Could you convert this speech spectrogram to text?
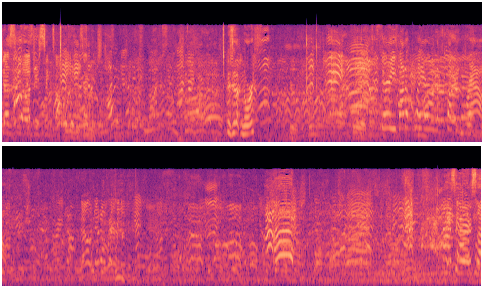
I've just seen Is it up north? Sir, you gotta play her on the fucking ground. No, no, no. Nice hair, so.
